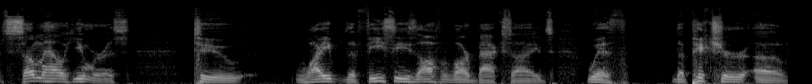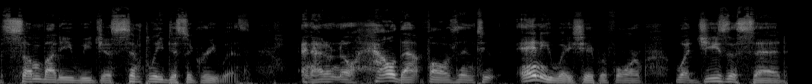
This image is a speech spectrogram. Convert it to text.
somehow humorous to wipe the feces off of our backsides with the picture of somebody we just simply disagree with. And I don't know how that falls into any way, shape, or form what Jesus said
